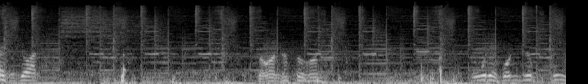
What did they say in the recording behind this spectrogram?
ยสุดยอดสะอ่อนครับสะอ่อนโอ้เด็กคนคือกุ้ง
